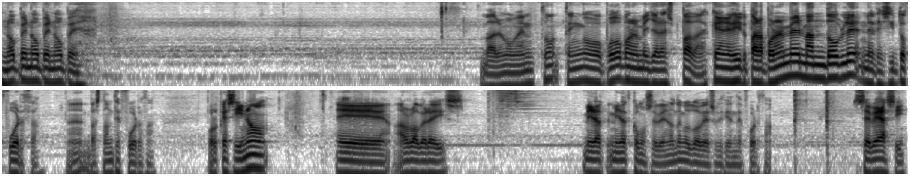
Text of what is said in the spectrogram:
Nope, nope, nope. Vale, un momento. Tengo. ¿Puedo ponerme ya la espada? Es que necesito. Para ponerme el mandoble necesito fuerza. ¿eh? Bastante fuerza. Porque si no. Eh, ahora lo veréis. Mirad, mirad cómo se ve. No tengo todavía suficiente fuerza. Se ve así.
